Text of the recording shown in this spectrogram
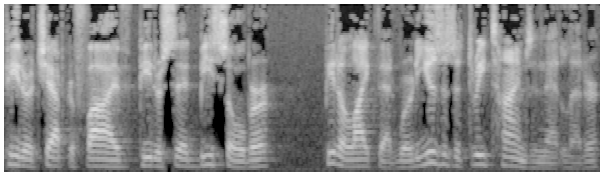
Peter chapter 5, Peter said, Be sober. Peter liked that word. He uses it three times in that letter.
